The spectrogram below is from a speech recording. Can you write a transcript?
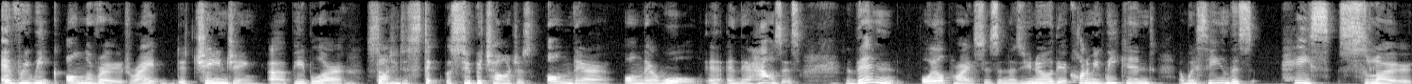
every week on the road, right? They're changing. Uh, people are mm. starting to stick the superchargers on their on their wall in, in, their houses. Then oil prices, and as you know, the economy weakened, and we're seeing this pace slow.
